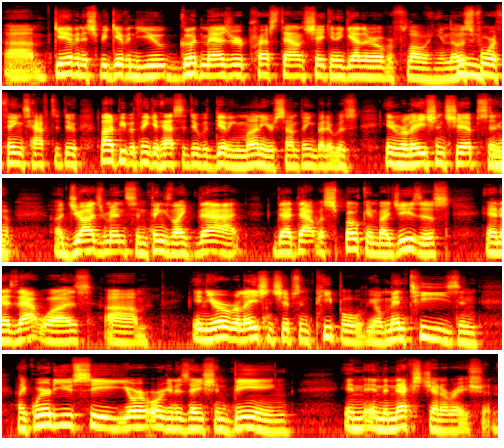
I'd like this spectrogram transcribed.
um, give and it should be given to you good measure pressed down shaken together overflowing and those mm. four things have to do a lot of people think it has to do with giving money or something but it was in relationships and yep. Uh, judgments and things like that that that was spoken by jesus and as that was um, in your relationships and people, you know, mentees and like where do you see your organization being in in the next generation?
